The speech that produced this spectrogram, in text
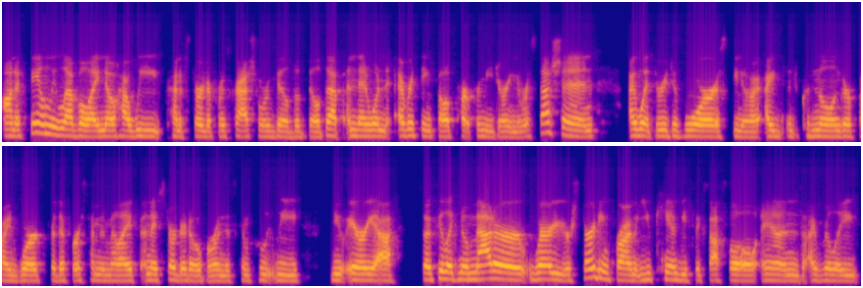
on a family level, I know how we kind of started from scratch and we're able to build up. And then, when everything fell apart for me during the recession, I went through a divorce. You know, I could no longer find work for the first time in my life, and I started over in this completely new area. So I feel like no matter where you're starting from, you can be successful. And I really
